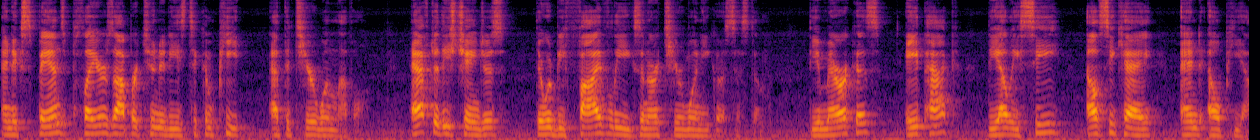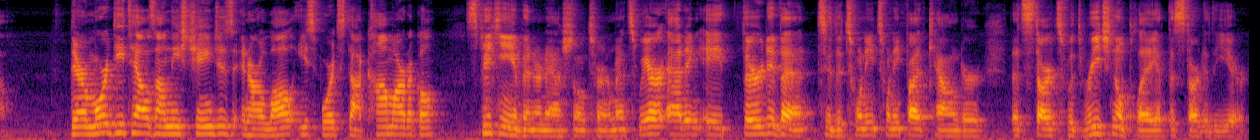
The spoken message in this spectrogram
and expands players' opportunities to compete at the Tier 1 level. After these changes, there would be five leagues in our Tier 1 ecosystem the Americas, APAC, the LEC, LCK, and LPL. There are more details on these changes in our lolesports.com article, Speaking of international tournaments, we are adding a third event to the 2025 calendar that starts with regional play at the start of the year.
